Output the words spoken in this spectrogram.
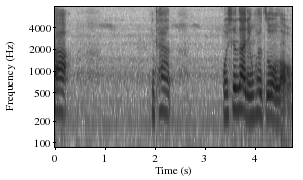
爸，你看，我现在已经会做了。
